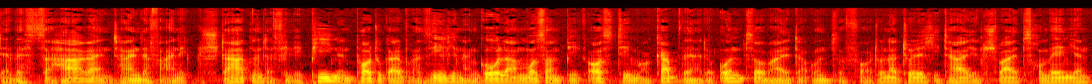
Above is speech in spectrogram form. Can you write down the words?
der Westsahara, in Teilen der Vereinigten Staaten und der Philippinen, Portugal, Brasilien, Angola, Mosambik, Osttimor, Kapverde und so weiter und so fort. Und natürlich Italien, Schweiz, Rumänien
